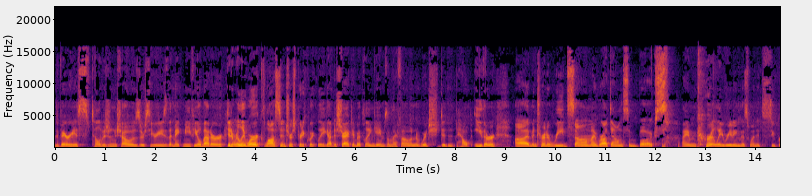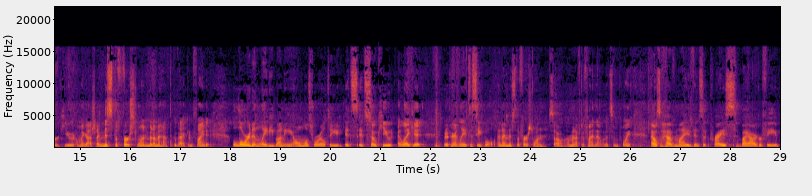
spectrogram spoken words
the various television shows or series that make me feel better. Didn't really work, lost interest pretty quickly, got distracted by playing games on my phone, which didn't help either. Uh, I've been trying to read some. I brought down some books. I am currently reading this one. It's super cute. Oh my gosh, I missed the first one, but I'm gonna have to go back and find it. Lord and Lady Bunny, almost royalty. It's it's so cute. I like it, but apparently it's a sequel, and I missed the first one, so I'm gonna have to find that one at some point. I also have my Vincent Price biography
